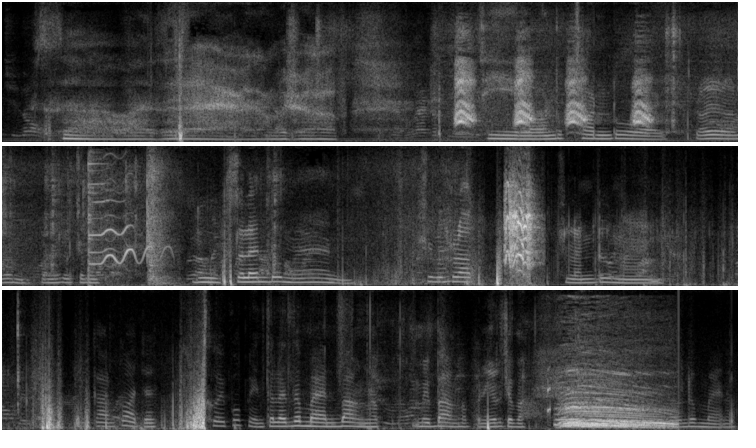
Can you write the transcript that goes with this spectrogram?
สวัสดีท่านผู้ชมที่ร้อนทุกท่านด้วยร้อนร้อนร้อนวันนี้เราจะมาดูสแลนเดอร์แมนใช่ไหมครับสแลนเดอร์แมนในการก็อาจจะเคยพบเห็นสแลนเดอร์แมนบ้างนะครับ ไม่บ้างครับวันนี้เราจะมาสแลนเดอร์แมนครับ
